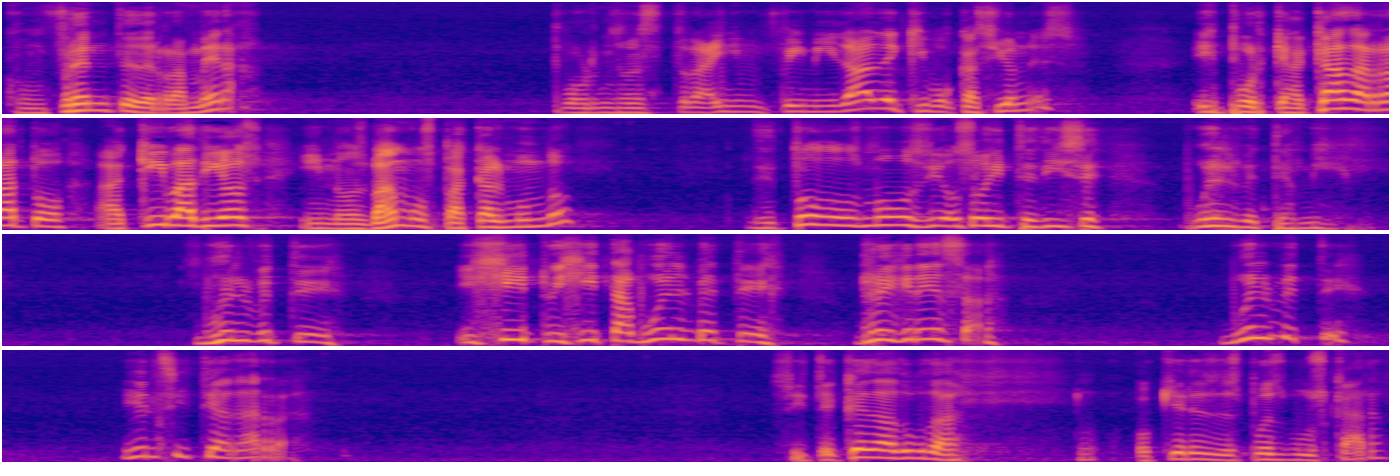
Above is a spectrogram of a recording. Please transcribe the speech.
con frente de ramera, por nuestra infinidad de equivocaciones y porque a cada rato aquí va Dios y nos vamos para acá al mundo, de todos modos Dios hoy te dice, vuélvete a mí, vuélvete hijito, hijita, vuélvete, regresa, vuélvete. Y Él sí te agarra. Si te queda duda o quieres después buscar,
